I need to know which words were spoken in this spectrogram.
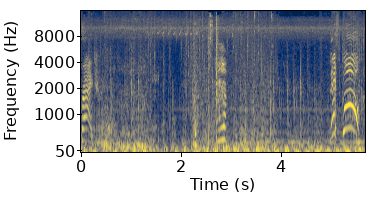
Let's ride. Let's go!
